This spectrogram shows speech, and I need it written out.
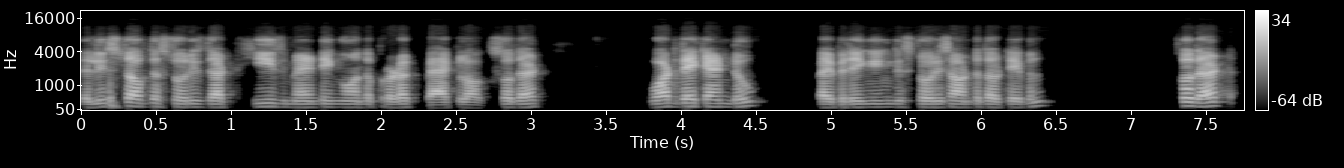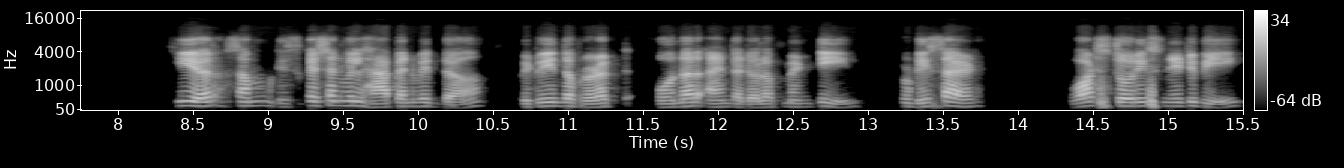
the list of the stories that he is maintaining on the product backlog so that what they can do by bringing the stories onto the table so that here some discussion will happen with the between the product owner and the development team to decide what stories need to be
